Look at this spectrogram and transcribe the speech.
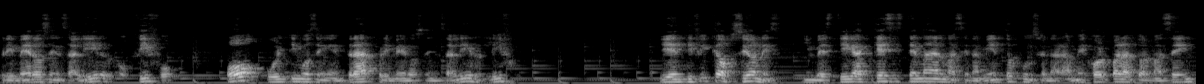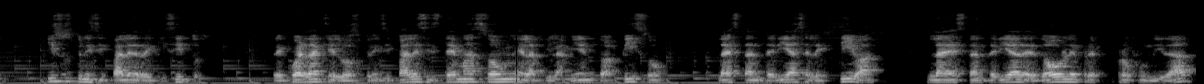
primeros en salir o FIFO o últimos en entrar, primeros en salir, LIFO. Identifica opciones, investiga qué sistema de almacenamiento funcionará mejor para tu almacén y sus principales requisitos. Recuerda que los principales sistemas son el apilamiento a piso, la estantería selectiva, la estantería de doble profundidad,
